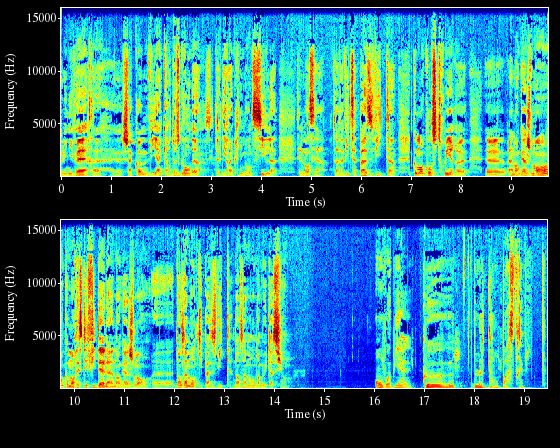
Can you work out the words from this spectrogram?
l'univers, euh, chaque homme vit un quart de seconde, hein, c'est-à-dire un clignement de cils, tellement ça, ça va vite, ça passe vite. Hein. Comment construire euh, euh, un engagement, comment rester fidèle à un engagement dans un monde qui passe vite, dans un monde en mutation? On voit bien que le temps passe très vite,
